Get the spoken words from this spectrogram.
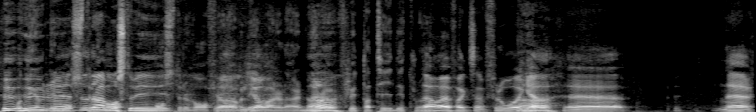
Hur, det, det, måste det där vara, måste vi... Måste du vara för att ja, överleva det där när ja. du flyttar tidigt tror jag. Där har jag faktiskt en fråga. Eh, när jag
